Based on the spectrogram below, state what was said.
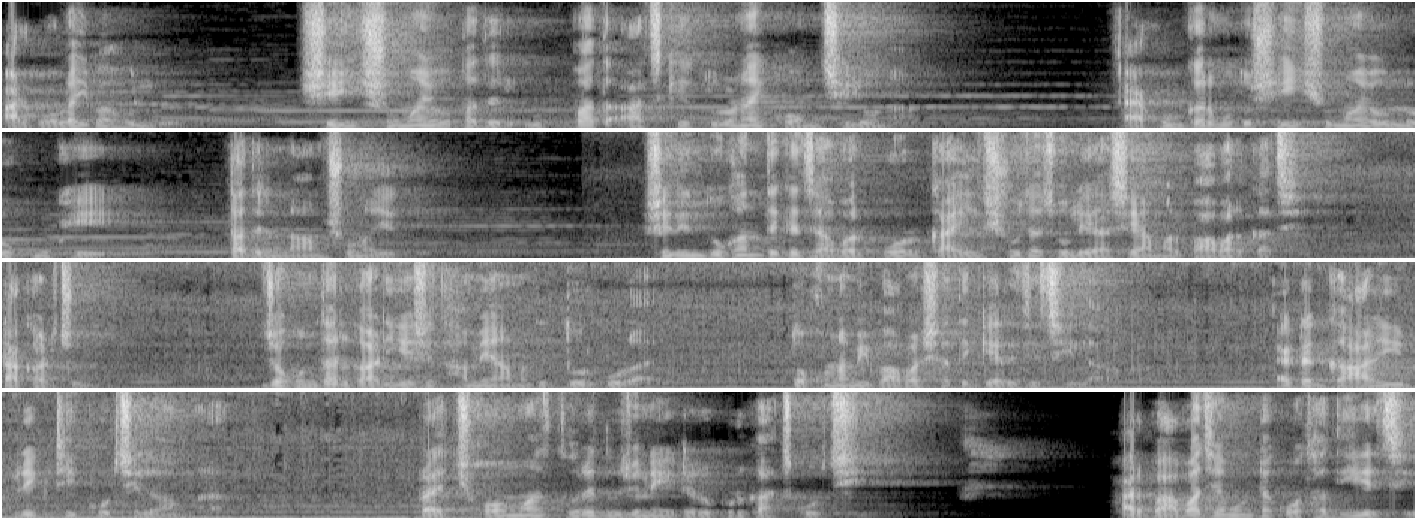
আর বলাই বাহুল্য, সেই সময়েও তাদের উৎপাত আজকের তুলনায় কম ছিল না। এখনকার মতো সেই সময়েও লোকমুখে তাদের নাম শোনা যেত। সেদিন দোকান থেকে যাবার পর কাইল সোজা চলে আসে আমার বাবার কাছে টাকার জন্য। যখন তার গাড়ি এসে থামে আমাদের দোরগোড়ায়, তখন আমি বাবার সাথে গ্যারেজে ছিলাম। একটা গাড়ির ব্রেক ঠিক করছিলাম আমরা। প্রায় ছ মাস ধরে দুজনে এটার উপর কাজ করছি। আর বাবা যেমনটা কথা দিয়েছে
